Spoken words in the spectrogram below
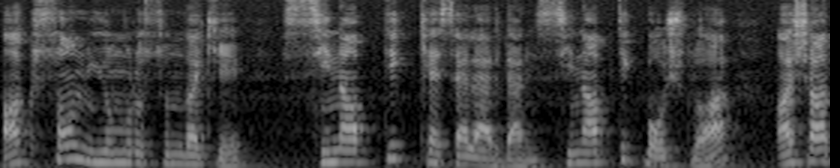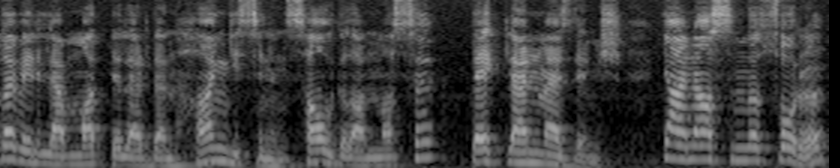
akson yumrusundaki sinaptik keselerden sinaptik boşluğa aşağıda verilen maddelerden hangisinin salgılanması beklenmez demiş. Yani aslında soru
